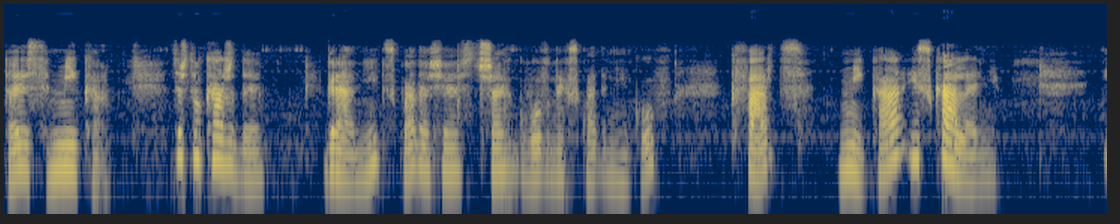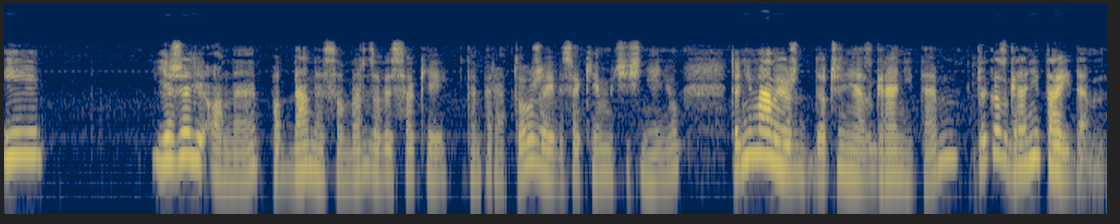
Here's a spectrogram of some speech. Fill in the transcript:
To jest mika. Zresztą każdy granit składa się z trzech głównych składników: kwarc, mika i skaleń. I jeżeli one poddane są bardzo wysokiej temperaturze i wysokiemu ciśnieniu, to nie mamy już do czynienia z granitem, tylko z granitoidem.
